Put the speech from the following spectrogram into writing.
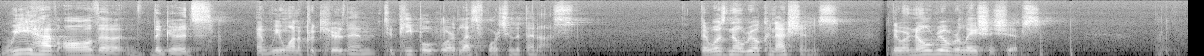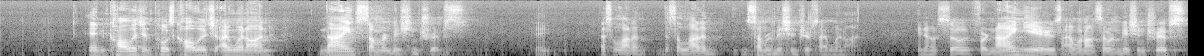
we have all the, the goods, and we want to procure them to people who are less fortunate than us. There was no real connections. There were no real relationships. in college and post college, I went on nine summer mission trips. Okay? That's a lot of that's a lot of summer mission trips I went on. You know, so for nine years, I went on summer mission trips,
